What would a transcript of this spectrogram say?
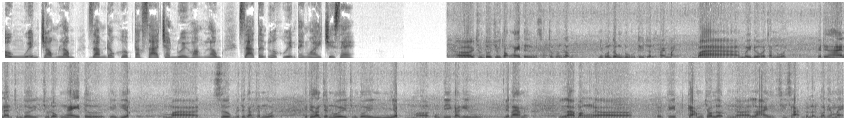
Ông Nguyễn Trọng Long, Giám đốc Hợp tác xã chăn nuôi Hoàng Long, xã Tân Ước, huyện Thanh Oai chia sẻ. Ờ, chúng tôi chú trọng ngay từ sản xuất con giống, những con giống đủ tiêu chuẩn khỏe mạnh và mới đưa vào chăn nuôi. Cái thứ hai là chúng tôi chủ động ngay từ cái việc mà sử dụng cái thức ăn chăn nuôi. Cái thức ăn chăn nuôi chúng tôi nhập ở công ty Kagyu Việt Nam ấy là bằng uh, cái cám cho lợn uh, lái sinh sản và lợn con theo mẹ.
